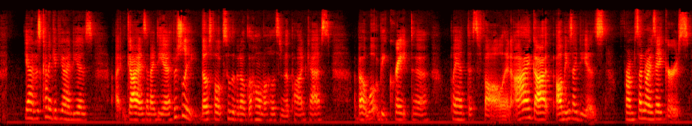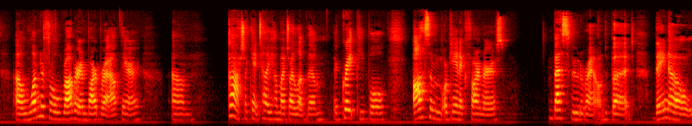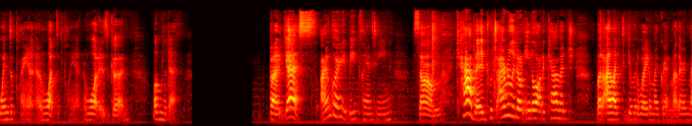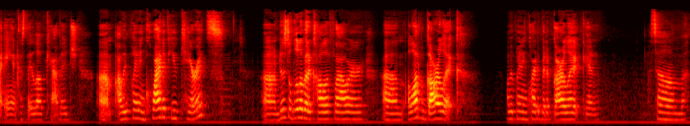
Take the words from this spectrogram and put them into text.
Yeah, just kind of give you ideas, uh, guys, an idea, especially those folks who live in Oklahoma who listen to the podcast, about what would be great to plant this fall. And I got all these ideas from Sunrise Acres. Uh, wonderful Robert and Barbara out there. Um, gosh, I can't tell you how much I love them. They're great people, awesome organic farmers, best food around, but they know when to plant and what to plant and what is good. Love them to death. But yes, I'm going to be planting some cabbage, which I really don't eat a lot of cabbage, but I like to give it away to my grandmother and my aunt because they love cabbage. Um, I'll be planting quite a few carrots, um, just a little bit of cauliflower, um, a lot of garlic. I'll be planting quite a bit of garlic and some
